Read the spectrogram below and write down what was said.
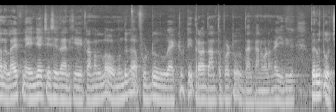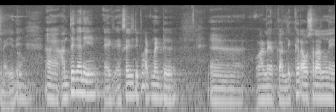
తన లైఫ్ని ఎంజాయ్ చేసేదానికి క్రమంలో ముందుగా ఫుడ్ యాక్టివిటీ తర్వాత దాంతోపాటు దానికి అనుగుణంగా ఇది పెరుగుతూ వచ్చినాయి ఇది. అంతేగాని ఎక్స్- ఎక్సైజ్ డిపార్ట్మెంట్ వాళ్ళ యొక్క లిక్కర్ అవసరాలని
